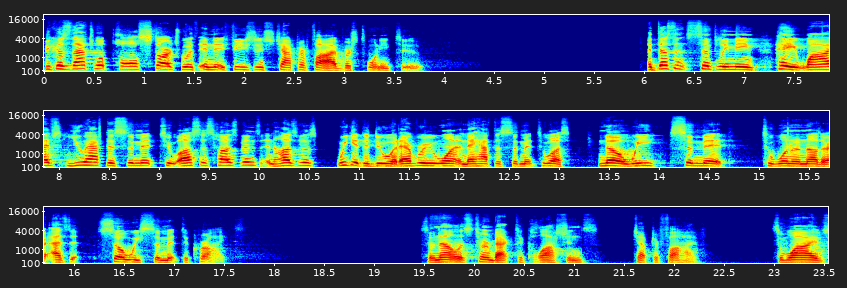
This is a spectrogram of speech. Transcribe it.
because that's what Paul starts with in Ephesians chapter 5, verse 22. It doesn't simply mean, hey, wives, you have to submit to us as husbands, and husbands, we get to do whatever we want, and they have to submit to us. No, we submit to one another as it, so we submit to Christ. So now let's turn back to Colossians chapter 5. So, wives,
